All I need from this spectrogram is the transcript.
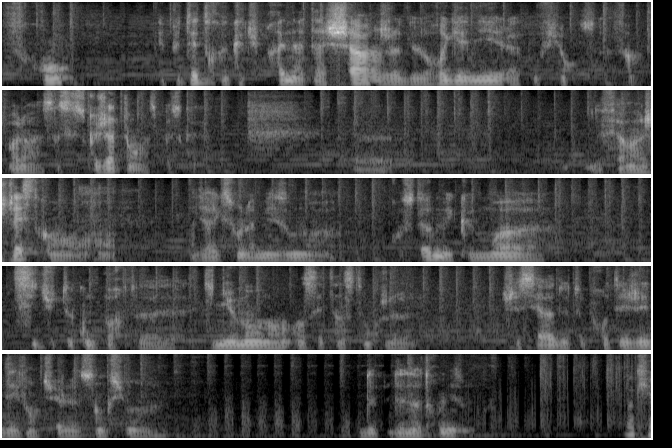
franc et peut-être que tu prennes à ta charge de regagner la confiance. Enfin, voilà, ça c'est ce que j'attends. hein, c'est parce que. euh, de faire un geste en, direction de la maison euh, Prostom et que moi, euh, si tu te comportes euh, dignement en, cet instant, je, j'essaierai de te protéger d'éventuelles sanctions de, notre maison. Ok.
